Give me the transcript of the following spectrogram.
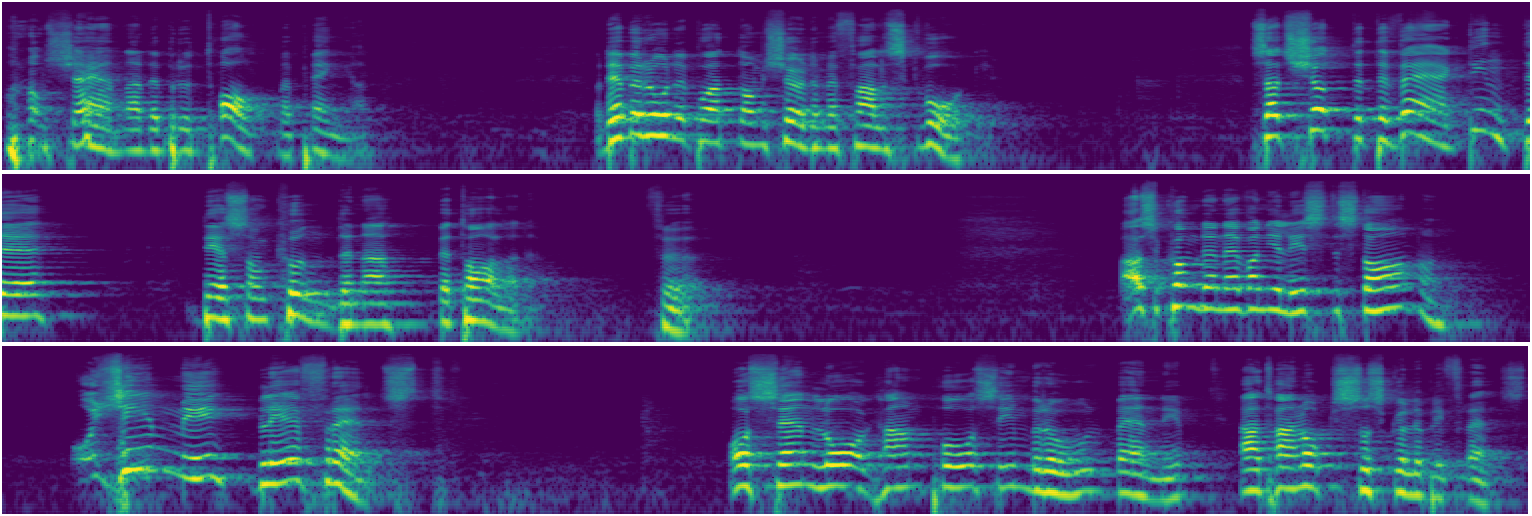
Och de tjänade brutalt med pengar. Och det berodde på att de körde med falsk våg. Så att köttet det vägde inte det som kunderna betalade för. Alltså kom det en evangelist till stan och Jimmy blev frälst. Och sen låg han på sin bror Benny att han också skulle bli frälst.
